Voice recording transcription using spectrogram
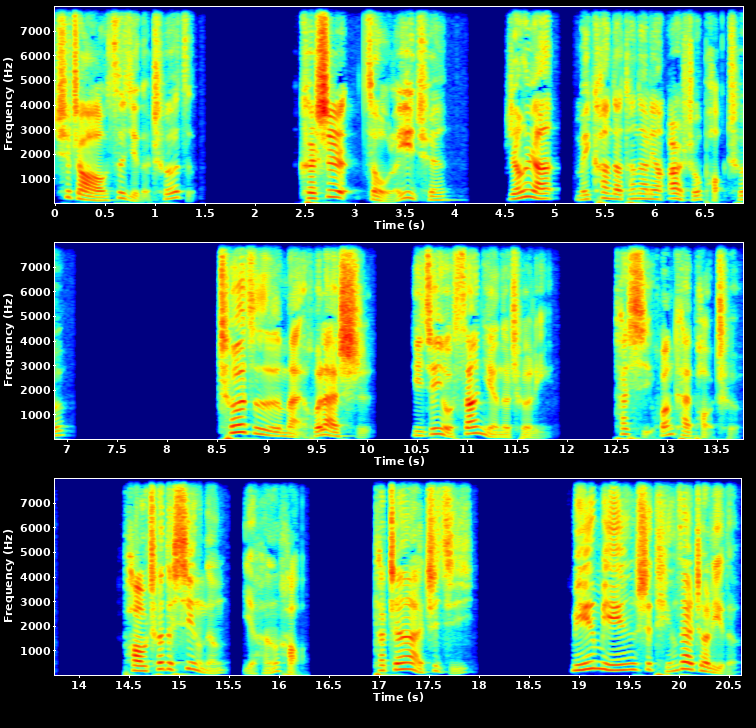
去找自己的车子。可是走了一圈，仍然没看到他那辆二手跑车。车子买回来时已经有三年的车龄，他喜欢开跑车，跑车的性能也很好，他真爱至极。明明是停在这里的。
